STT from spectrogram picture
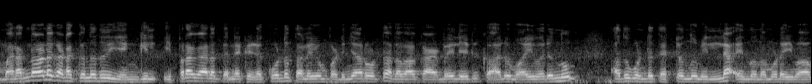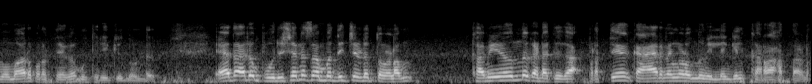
മലന്നാണ് കടക്കുന്നത് എങ്കിൽ ഇപ്രകാരം തന്നെ കിഴക്കോട്ട് തലയും പടിഞ്ഞാറോട്ട് അഥവാ കാഴ്ബയിലേക്ക് കാലുമായി വരുന്നു. അതുകൊണ്ട് തെറ്റൊന്നുമില്ല എന്ന് നമ്മുടെ ഇമാമുമാർ പ്രത്യേകം ഉദ്ധരിക്കുന്നുണ്ട്. ഏതായാലും പുരുഷനെ സംബന്ധിച്ചിടത്തോളം കമിഴ്ന്ന് കിടക്കുക പ്രത്യേക കാരണങ്ങളൊന്നുമില്ലെങ്കിൽ കറാഹത്താണ്.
